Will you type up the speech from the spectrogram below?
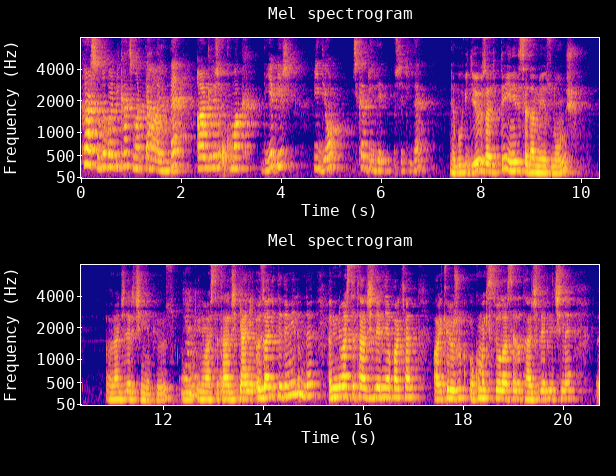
Karşımda böyle birkaç madde halinde arkeoloji okumak diye bir video çıkabildi bu şekilde. Ya bu video özellikle yeni liseden mezun olmuş öğrenciler için yapıyoruz. Hani yani, üniversite tercih yani özellikle demeyelim de hani üniversite tercihlerini yaparken arkeoloji okumak istiyorlarsa ya da tercihlerin içine e,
